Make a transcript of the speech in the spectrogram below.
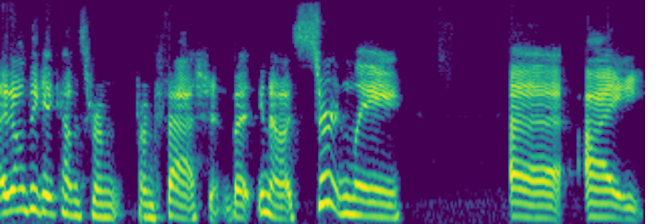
I don't think it comes from from fashion, but you know certainly uh, I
